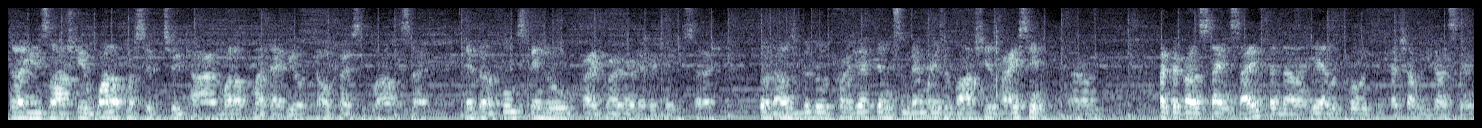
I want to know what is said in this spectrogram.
that I used last year, one off my Super 2 car and one off my debut at Gold Coast as well. So they've got a full spindle, brake rotor and everything. So thought that was a good little project and some memories of last year's racing. Um, hope everyone's staying safe and uh, yeah, look forward to catch up with you guys soon.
